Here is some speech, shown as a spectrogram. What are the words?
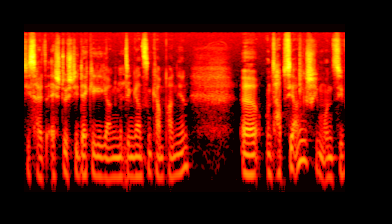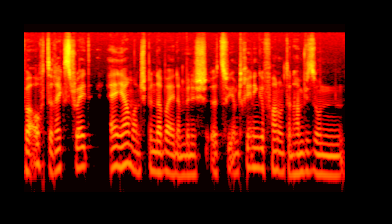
Die ist halt echt durch die Decke gegangen mit den ganzen Kampagnen. Äh, und habe sie angeschrieben und sie war auch direkt straight, ey, ja, Mann, ich bin dabei. Dann bin ich äh, zu ihrem Training gefahren und dann haben wir so einen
